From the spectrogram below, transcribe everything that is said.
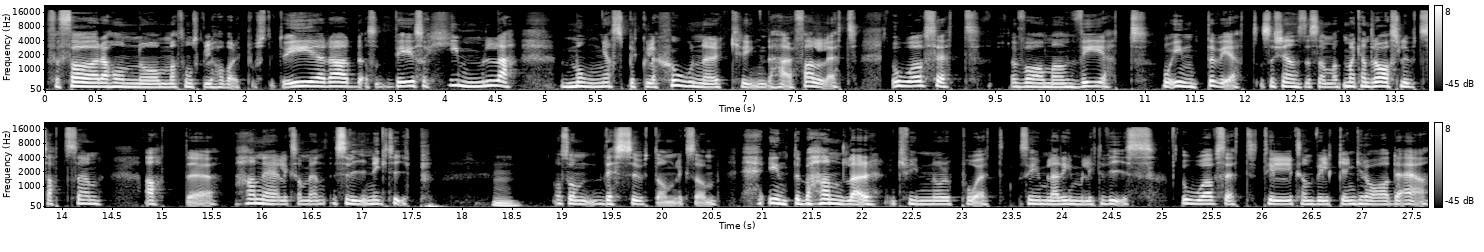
förföra honom, att hon skulle ha varit prostituerad. Alltså det är så himla många spekulationer kring det här fallet. Oavsett vad man vet och inte vet så känns det som att man kan dra slutsatsen att eh, han är liksom en svinig typ. Mm. Och som dessutom liksom inte behandlar kvinnor på ett så himla rimligt vis. Oavsett till liksom vilken grad det är.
